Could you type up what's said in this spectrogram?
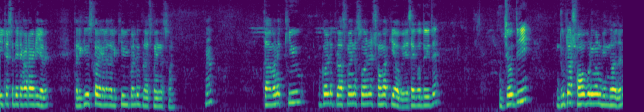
এইটার সাথে এটা কাটাকাটি যাবে। তাহলে কিউ স্কোয়ার গেলে তাহলে Q equal to plus minus one হ্যাঁ? তার মানে Q equal to plus minus ওয়ানের সংখ্যা কী হবে? এসআই পদ্ধতিতে? যদি দুটা সমপরিমাণ বিন্দু আদান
